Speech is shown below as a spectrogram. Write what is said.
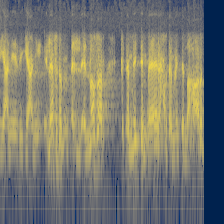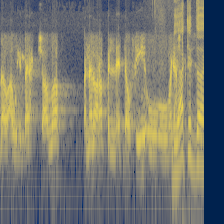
يعني يعني لافت ال- النظر في تمرينة امبارح وتمرينة النهارده وأول امبارح إن شاء الله. اتمنى له يا رب التوفيق بيأكد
